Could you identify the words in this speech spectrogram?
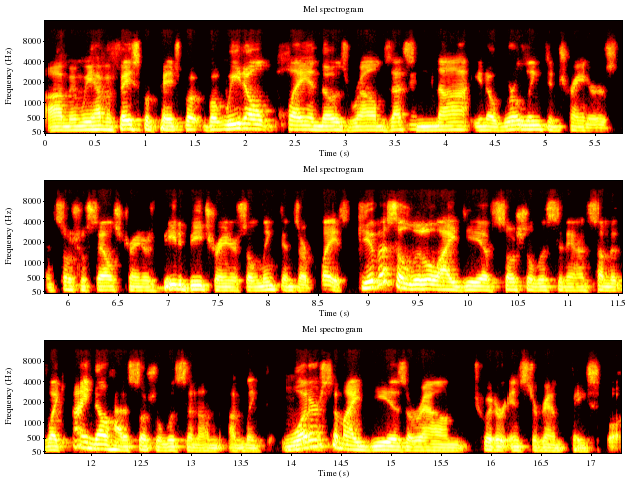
um, and we have a facebook page but but we don't play in those realms that's Mhm. not you know we're linkedin trainers and social sales trainers b2b trainers so linkedin's our place give us a little idea of social listening on some of like i know how to social listen on on linkedin what are some ideas around twitter instagram facebook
